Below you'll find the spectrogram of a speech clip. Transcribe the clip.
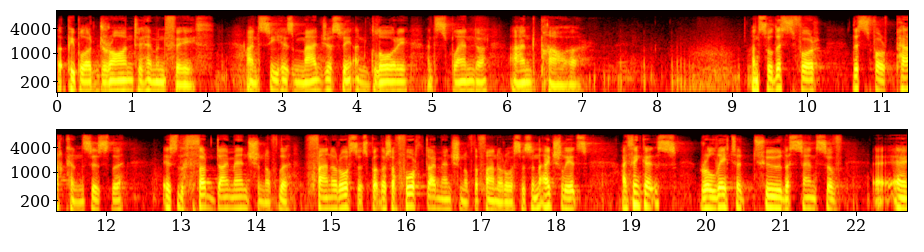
that people are drawn to him in faith and see his majesty and glory and splendor and power. And so this for this for Perkins is the is the third dimension of the phanerosis, but there's a fourth dimension of the phanerosis, and actually it's I think it's related to the sense of uh, uh,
